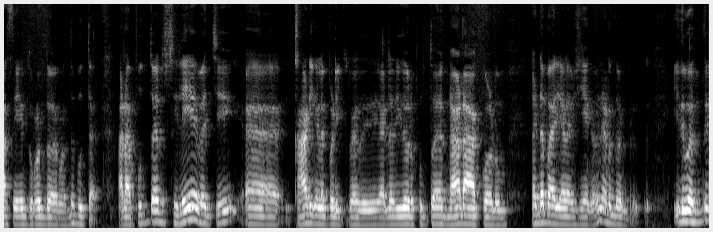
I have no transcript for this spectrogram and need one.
ஆசையும் துறந்தவர் வந்து புத்தர். ஆனால் புத்தர் சிலையை வச்சு காணிகளை பிடிக்கிறது அல்லது இது ஒரு புத்தர் நாடாக்கணும் அந்த மாதிரியான விஷயங்கள் நடந்து கொண்டிருக்கு. இது வந்து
